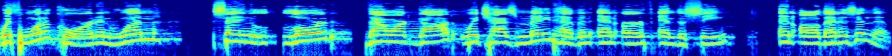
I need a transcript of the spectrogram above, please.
with one accord and one saying, Lord, thou art God, which has made heaven and earth and the sea and all that is in them.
